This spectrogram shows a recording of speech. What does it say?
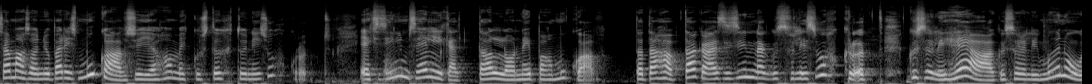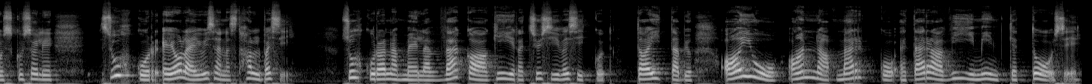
samas on ju päris mugav süüa hommikust õhtuni suhkrut. ehk siis ilmselgelt tal on ebamugav ta tahab tagasi sinna, kus oli suhkrut, kus oli hea, kus oli mõnus, kus oli suhkur ei ole ju iseenesest halb asi. suhkur annab meile väga kiired süsivesikud, ta aitab ju, aju annab märku, et ära vii mind ketoosi.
